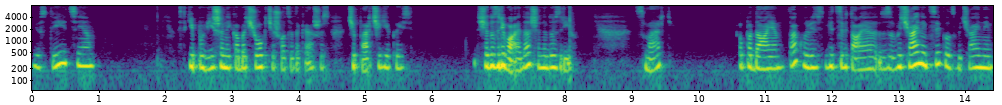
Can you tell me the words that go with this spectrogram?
Юстиція. Ось такий повішений кабачок, чи що це таке, щось, чи перчик якийсь. Ще дозріває, да? ще не дозрів. Смерть опадає, так? відцвітає. Звичайний цикл, звичайний,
